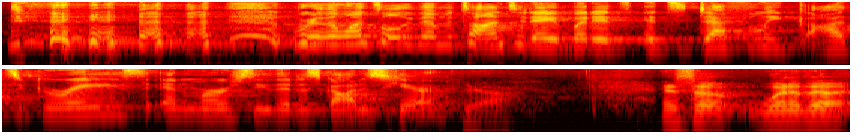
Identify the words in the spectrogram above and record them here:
We're the ones holding the baton today, but it's, it's definitely God's grace and mercy that is God is here. Yeah. And so, one of the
